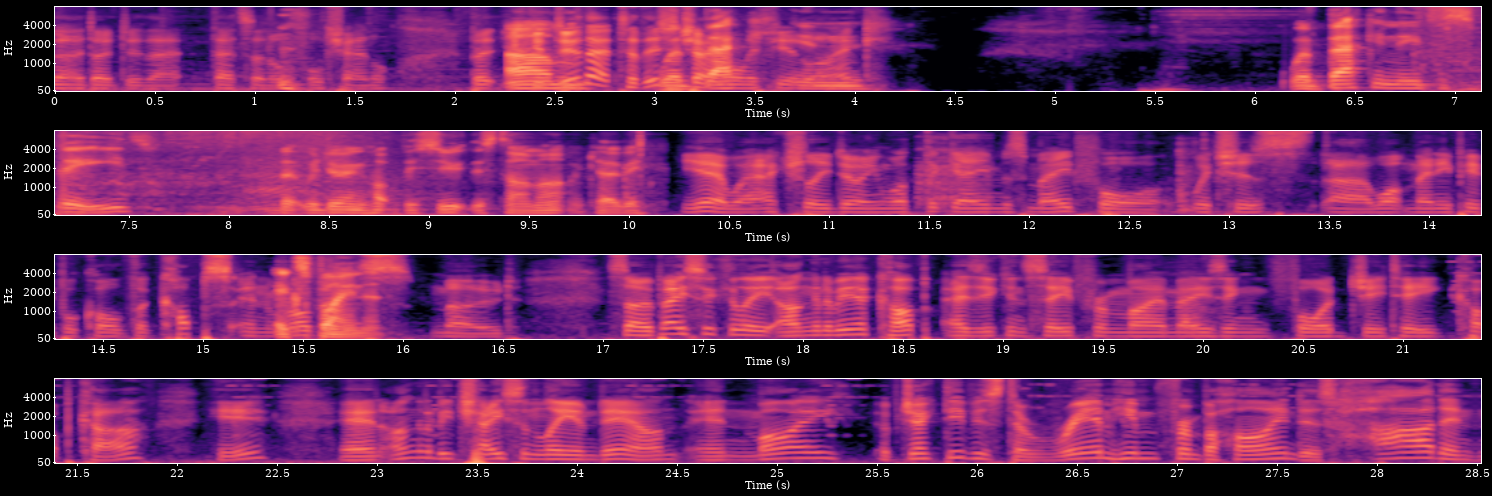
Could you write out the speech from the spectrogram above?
no, don't do that. That's an awful channel. But you can do Um, that to this channel if you in- like. We're back in Need for Speed, but we're doing Hot Pursuit this time, aren't we, Toby? Yeah, we're actually doing what the game is made for, which is uh, what many people call the cops and Explain robbers mode. So basically, I'm going to be a cop, as you can see from my amazing Ford GT cop car here, and I'm going to be chasing Liam down, and my objective is to ram him from behind as hard and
